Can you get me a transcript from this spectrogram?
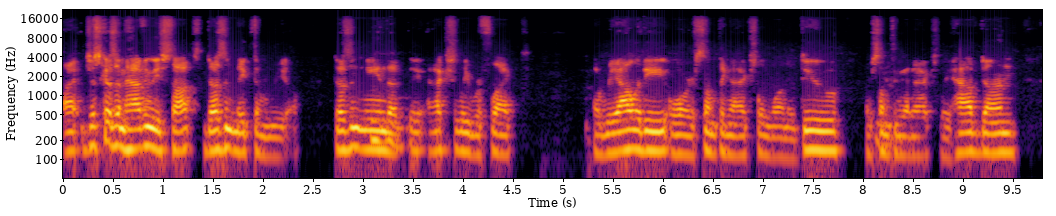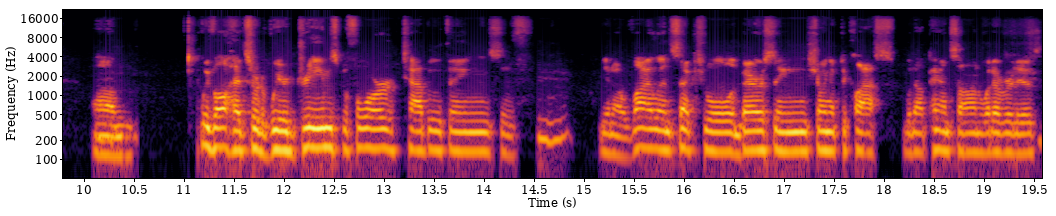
I, just because I'm having these thoughts doesn't make them real. Doesn't mean mm-hmm. that they actually reflect a reality or something I actually want to do or something that I actually have done. Um, we've all had sort of weird dreams before, taboo things of, mm-hmm. you know, violent, sexual, embarrassing, showing up to class without pants on, whatever it is,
